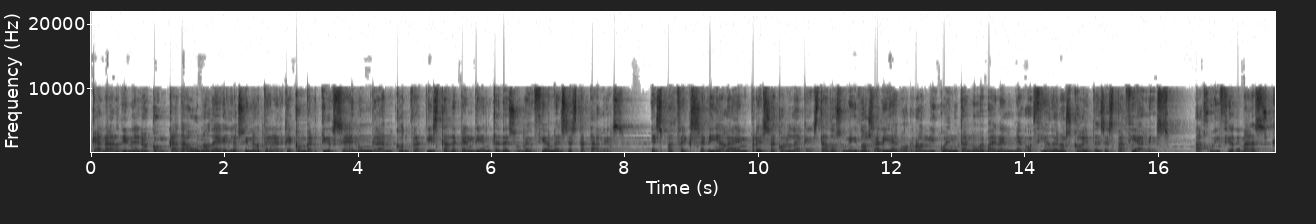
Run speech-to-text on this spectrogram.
ganar dinero con cada uno de ellos y no tener que convertirse en un gran contratista dependiente de subvenciones estatales. SpaceX sería la empresa con la que Estados Unidos haría borrón y cuenta nueva en el negocio de los cohetes espaciales. A juicio de Musk,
